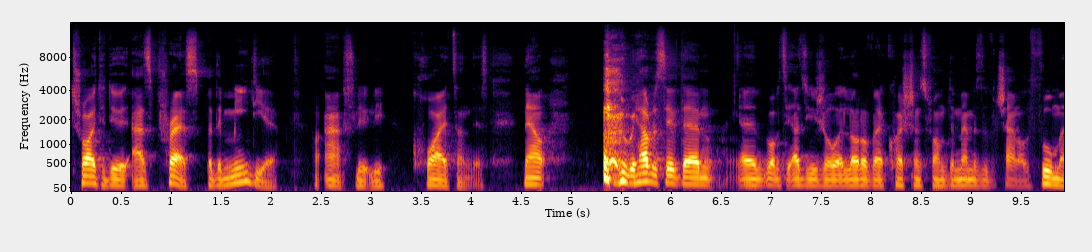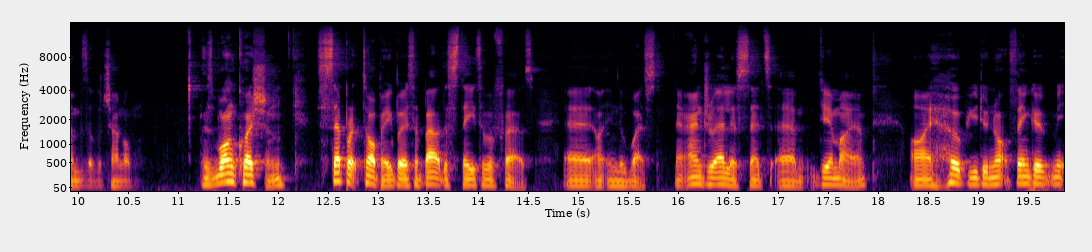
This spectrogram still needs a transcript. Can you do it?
try to do it as press, but the media are absolutely quiet on this. Now, we have received, um, uh, obviously, as usual, a lot of uh, questions from the members of the channel, the full members of the channel. There's one question, separate topic, but it's about the state of affairs uh, in the West. Now, Andrew Ellis said, um, Dear Mahyar, I hope you do not think of me,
